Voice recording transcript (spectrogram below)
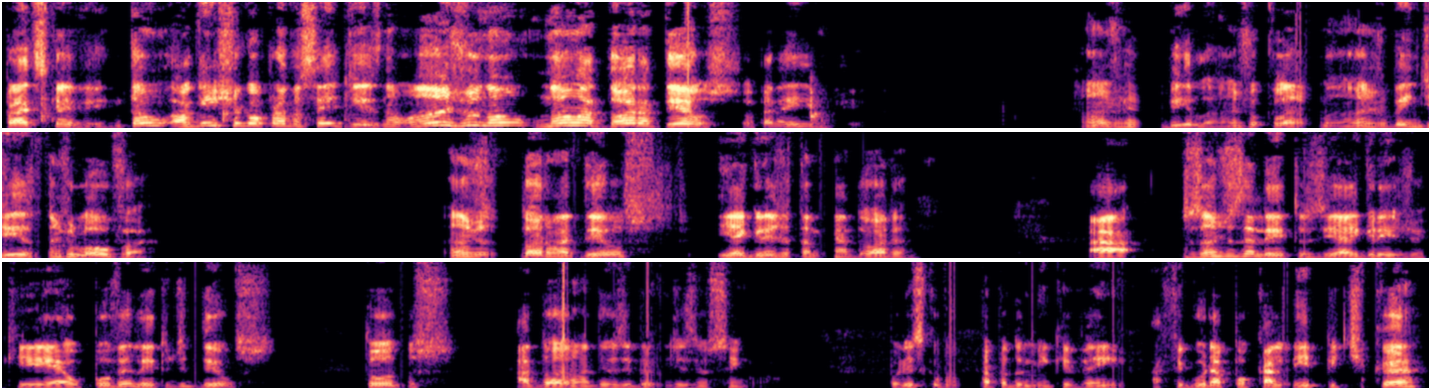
para descrever. Então, alguém chegou para você e diz: Não, anjo não, não adora Deus. Oh, peraí, meu filho. Anjo rebila, anjo clama, anjo bendiz, anjo louva. Anjos adoram a Deus e a igreja também adora. A, os anjos eleitos e a igreja, que é o povo eleito de Deus, todos adoram a Deus e bendizem o Senhor. Por isso que eu vou para domingo que vem a figura apocalíptica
